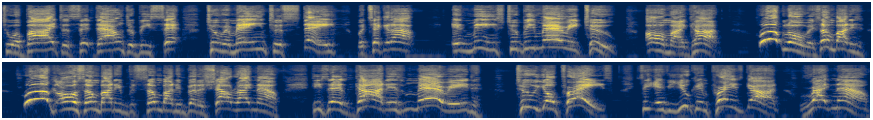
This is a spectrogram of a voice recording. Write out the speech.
to abide, to sit down, to be set, to remain, to stay. But check it out. It means to be married to. Oh my God. Whoo, glory. Somebody, whoo, oh, somebody, somebody better shout right now. He says, God is married to your praise. See, if you can praise God right now,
